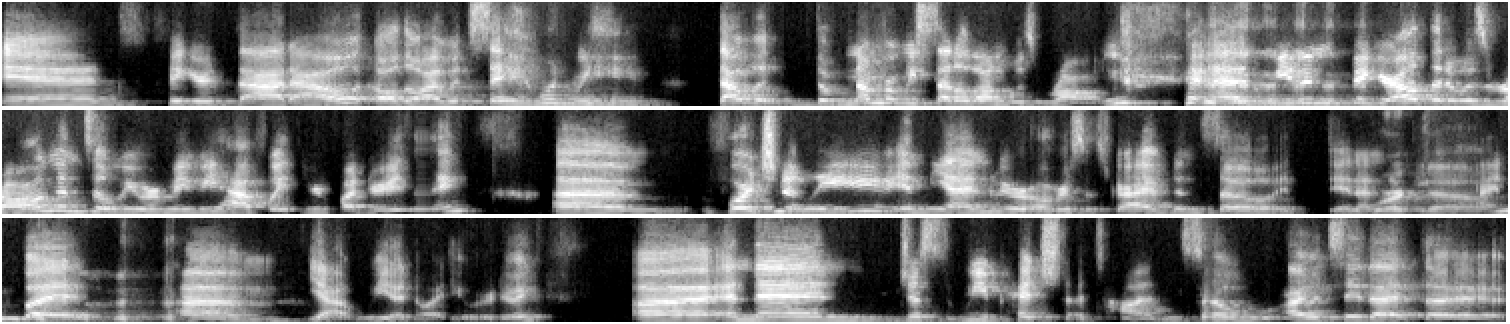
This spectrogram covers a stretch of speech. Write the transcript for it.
and figured that out. Although I would say when we that was the number we settled on was wrong. and we didn't figure out that it was wrong until we were maybe halfway through fundraising. Um, fortunately, in the end, we were oversubscribed, and so it, it worked out. Fine. But um, yeah, we had no idea what we were doing. Uh, and then just we pitched a ton. So I would say that the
